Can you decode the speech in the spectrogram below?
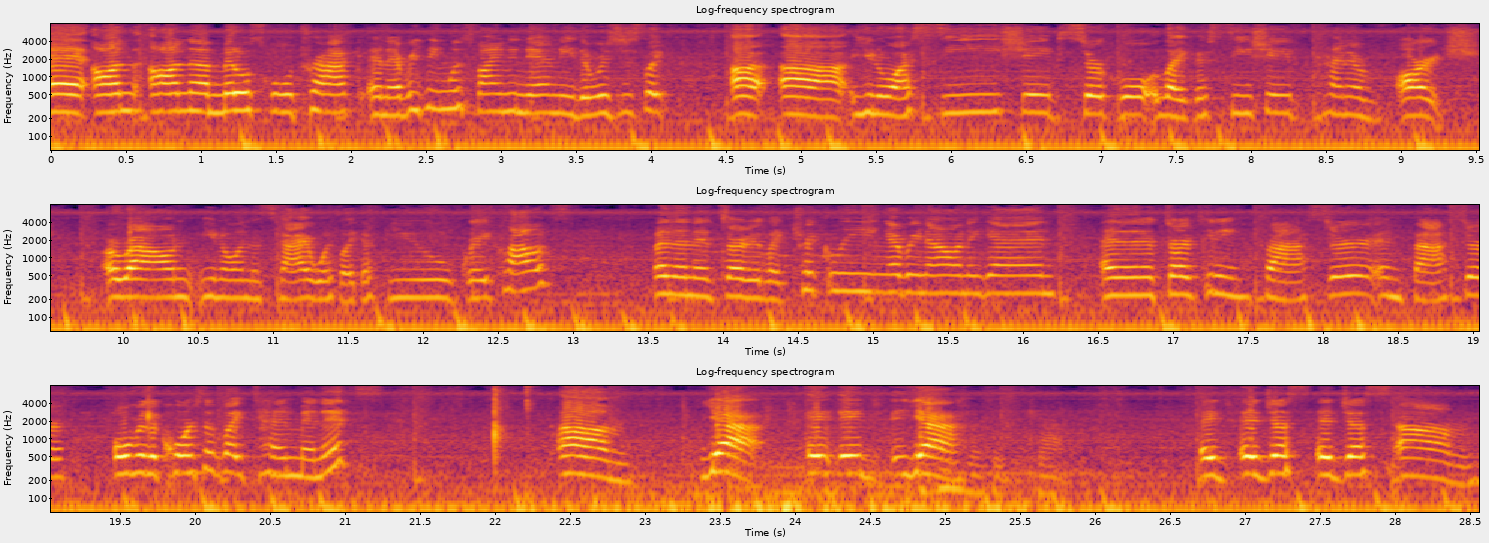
and on on a middle school track, and everything was fine and dandy. There was just like. Uh, uh, you know, a C-shaped circle, like a C-shaped kind of arch around, you know, in the sky with like a few gray clouds and then it started like trickling every now and again and then it starts getting faster and faster over the course of like 10 minutes um yeah it, it yeah it, it just it just um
